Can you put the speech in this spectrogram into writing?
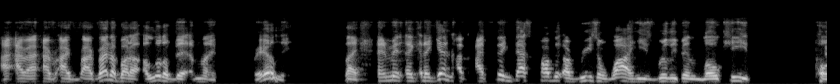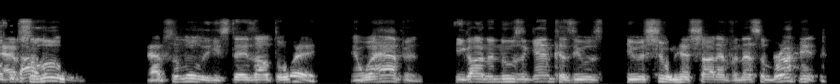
I I I, I read about it a little bit. I'm like, really? Like, and I mean, like, and again, I, I think that's probably a reason why he's really been low key. Absolutely. Absolutely. He stays out the way. And what happened? He got in the news again because he was he was shooting his shot at Vanessa Bryant.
